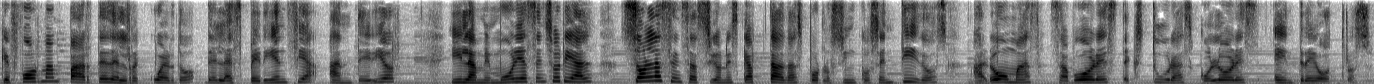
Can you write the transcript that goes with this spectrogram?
que forman parte del recuerdo de la experiencia anterior. Y la memoria sensorial son las sensaciones captadas por los cinco sentidos, aromas, sabores, texturas, colores, entre otros.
